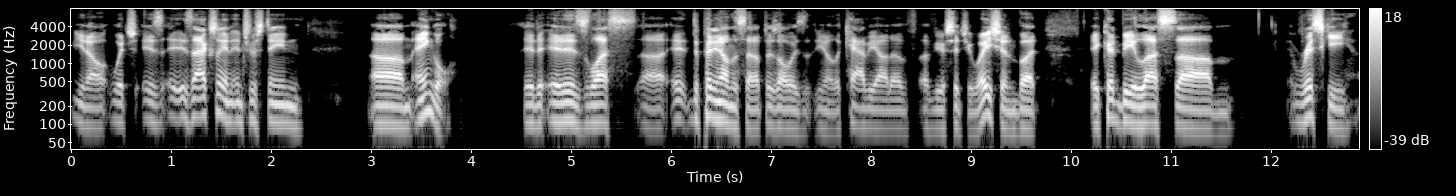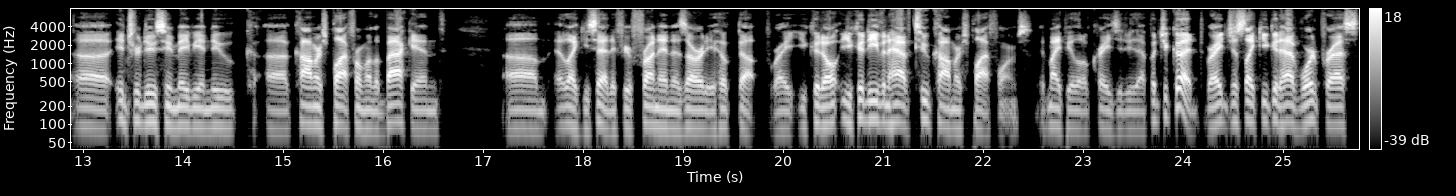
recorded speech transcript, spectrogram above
you know, which is is actually an interesting um, angle. It it is less uh, it, depending on the setup. There's always you know the caveat of of your situation, but it could be less um, risky uh, introducing maybe a new uh, commerce platform on the back end. Um, like you said, if your front end is already hooked up, right? You could you could even have two commerce platforms. It might be a little crazy to do that, but you could, right? Just like you could have WordPress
